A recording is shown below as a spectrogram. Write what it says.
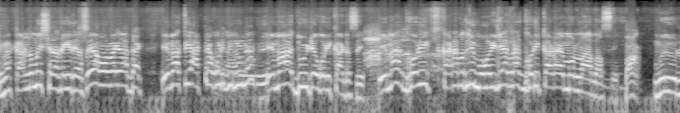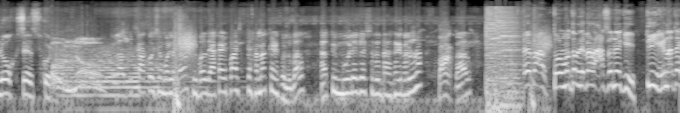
এমা কার নামে সেরা থেকে দেখছে আমার ভাই দেখ এমা তুই আটটা করে দিলু না? এমা দুইটা করে কাটাছে এমা ধরি কাটা বদলি মহিলা এক লাখ ধরি কাটায় মোর লাভ আছে। মুই লোক শেষ করি। কাকু সে মহিলা তুই বল দেখাই পাস হামাক কেন করলু বল আর তুই মহিলাদের সাথে দেখা পেল না? বল এ বাল তোর মতো লেবার আছে নাকি? তুই এখানে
